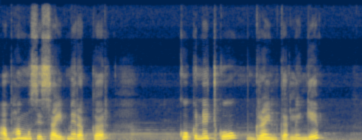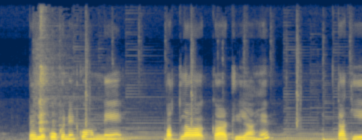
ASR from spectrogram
अब हम उसे साइड में रख कर कोकोनट को ग्राइंड कर लेंगे। पहले कोकोनट को हमने पतला काट लिया है ताकि ये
